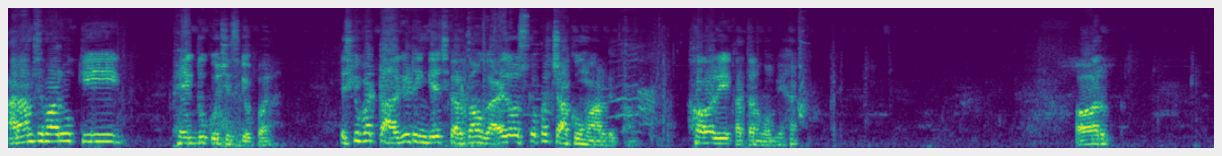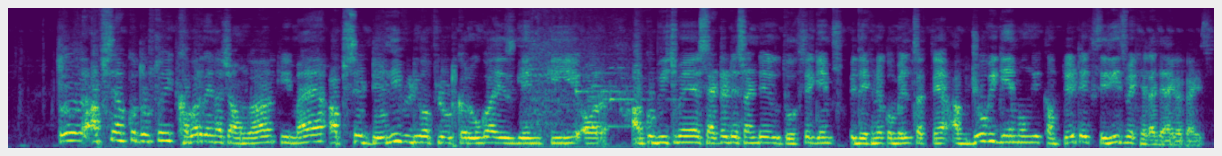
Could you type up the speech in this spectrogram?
आराम से मारू कि फेंक दू कुछ इसके ऊपर। इसके ऊपर टारगेट इंगेज करता हूँ गाइस और उसके ऊपर चाकू मार देता हूँ। और ये खत्म हो गया। और तो आपसे आपको दोस्तों एक खबर देना चाहूँगा कि मैं अब से डेली वीडियो अपलोड करूँगा इस गेम की, और आपको बीच में सैटरडे संडे दूसरे गेम्स भी देखने को मिल सकते हैं। अब जो भी गेम होंगी कंप्लीट एक सीरीज़ में खेला जाएगा गाइस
